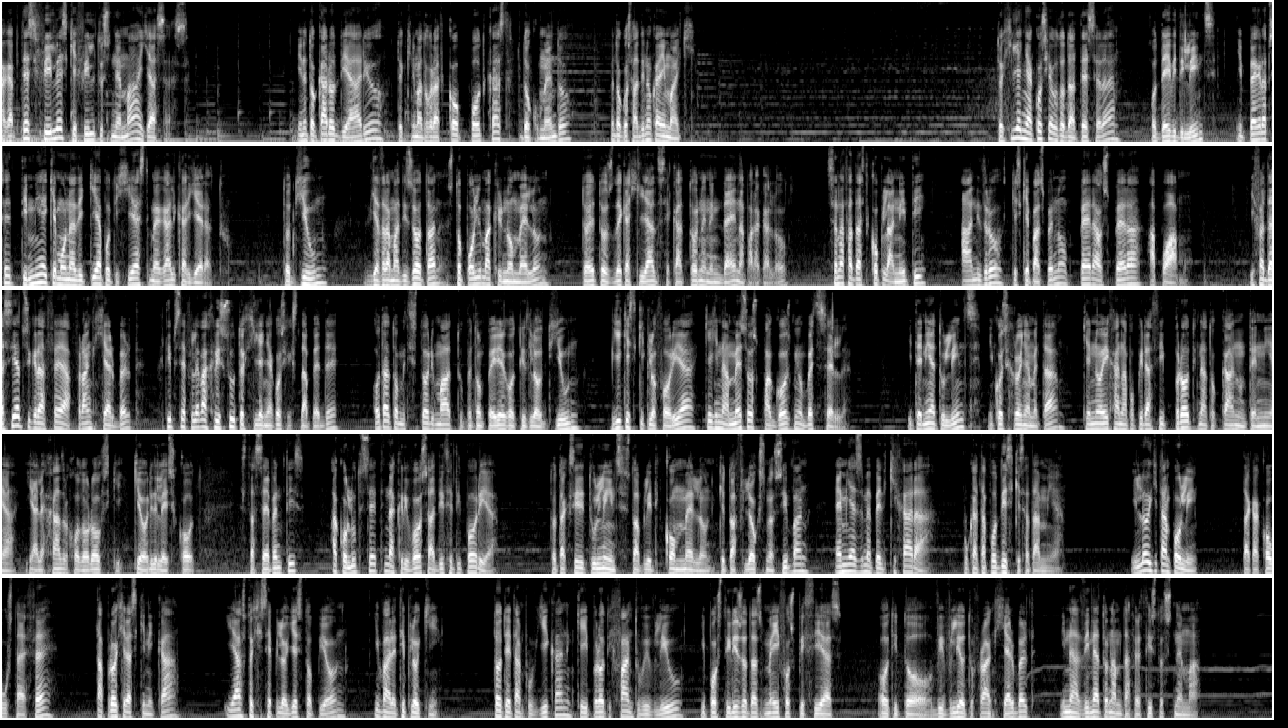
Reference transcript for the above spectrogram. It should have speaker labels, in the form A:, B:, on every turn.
A: Αγαπητές φίλες και φίλοι του σινεμά, γεια σας. Είναι το Κάρο Διάριο, το κινηματογραφικό podcast του ντοκουμέντο με τον Κωνσταντίνο Καϊμάκη. Το 1984, ο David Lynch υπέγραψε τη μία και μοναδική αποτυχία στη μεγάλη καριέρα του. Το Dune διαδραματιζόταν στο πολύ μακρινό μέλλον, το έτος 10.191 παρακαλώ, σε ένα φανταστικό πλανήτη άνυδρο και σκεπασμένο πέρα ως πέρα από άμμο. Η φαντασία του συγγραφέα Frank Herbert χτύπησε φλέβα χρυσού το 1965 όταν το μυθιστόρημά του με τον περίεργο τίτλο Dune βγήκε στην κυκλοφορία και έγινε αμέσως παγκόσμιο best-seller. Η ταινία του Lynch, 20 χρόνια μετά, και ενώ είχαν αποπειραθεί πρώτοι να το κάνουν ταινία οι Αλεχάνδρο Χοδωρόφσκι και ο Ridley Scott στα 70s, ακολούθησε την ακριβώς αντίθετη πορεία. Το ταξίδι του Lynch στο απλητικό μέλλον και το αφιλόξενο σύμπαν έμοιαζε με παιδική χαρά, που καταποντήθηκε στα ταμεία. Οι λόγοι ήταν πολλοί. Τα κακόγουστα εφέ, τα πρόχειρα σκηνικά, οι άστοχες επιλογές τοπιών, η βαρετή πλοκή. Τότε ήταν που βγήκαν και οι πρώτοι φαν του βιβλίου, υποστηρίζοντας με ύφος πυθίας ότι το βιβλίο του Frank Herbert είναι αδύνατο να μεταφερθεί στο σινεμά.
